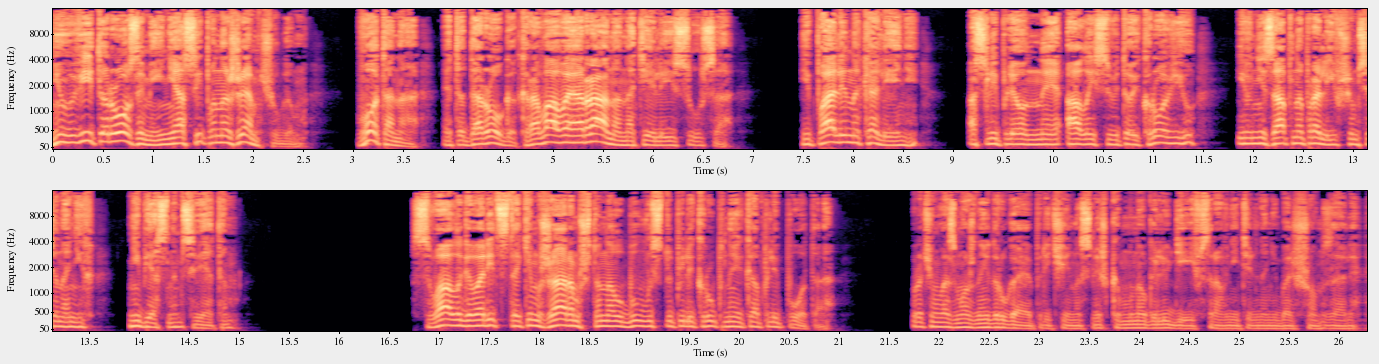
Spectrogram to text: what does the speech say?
не увита розами и не осыпана жемчугом. Вот она, эта дорога, кровавая рана на теле Иисуса. И пали на колени, ослепленные алой святой кровью и внезапно пролившимся на них небесным светом. Свала говорит с таким жаром, что на лбу выступили крупные капли пота. Впрочем, возможно, и другая причина — слишком много людей в сравнительно небольшом зале.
